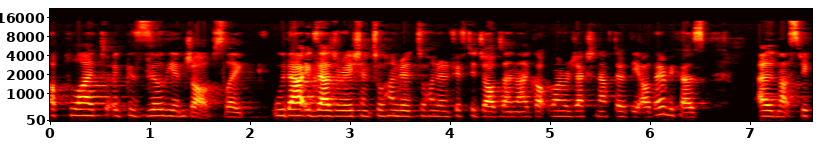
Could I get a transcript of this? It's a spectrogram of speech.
applied to a gazillion jobs. Like without exaggeration, 200, 250 jobs, and I got one rejection after the other because I did not speak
